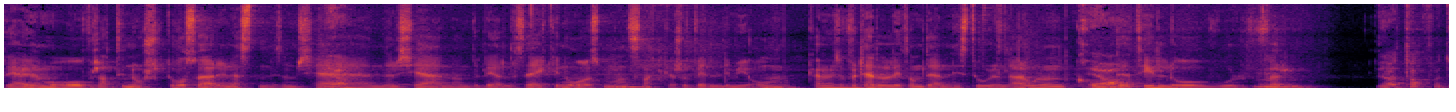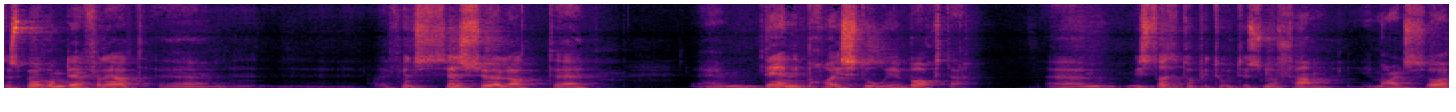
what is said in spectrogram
Det er jo oversatt til norsk da, så er det jo nesten liksom tjener, tjenende ledelse. Det er ikke noe som man snakker så veldig mye om. Kan du liksom fortelle litt om den historien der? Hvordan kom Ja. det til, og hvorfor? Ja, takk for at du spør om det. For det at eh, Jeg syns sjøl at eh, eh, det er en bra historie bak det. Eh, vi startet opp i 2005 i Miles. Så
